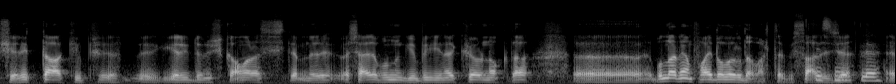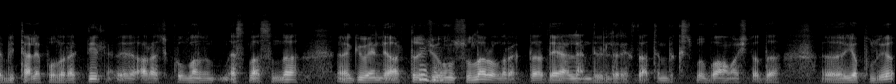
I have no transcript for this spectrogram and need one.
şerit takip, e, e, geri dönüş kamera sistemleri vesaire bunun gibi yine kör nokta. e, Bunların hem faydaları da var tabii. Sadece Kesinlikle. e, bir talep olarak değil, e, araç kullanım esnasında e, güvenliği arttırıcı unsurlar olarak da değerlendirilerek zaten bir kısmı bu amaçla da e, yapılıyor.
